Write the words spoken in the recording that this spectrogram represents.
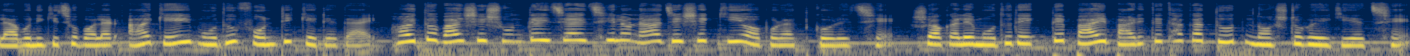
লাবণী কিছু বলার আগেই মধু ফোনটি কেটে দেয়। হয়তোবা সে শুনতেই চাইছিল না যে সে কি অপরাধ করেছে। সকালে মধু দেখতে পায় বাড়িতে থাকা দুধ নষ্ট হয়ে গিয়েছে।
